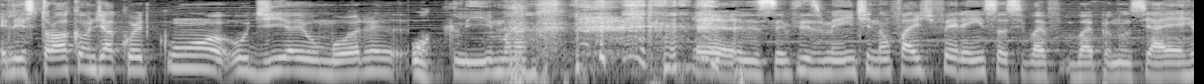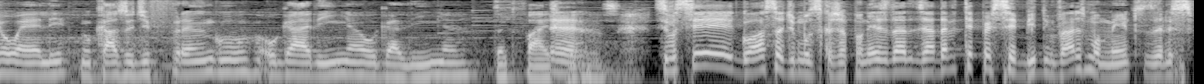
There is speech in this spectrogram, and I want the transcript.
eles trocam de acordo com o, o dia e o humor, o clima. É. Eles simplesmente não faz diferença se vai, vai pronunciar R ou L. No caso de frango, ou garinha, ou galinha, tanto faz. É. Se você gosta de música japonesa, já deve ter percebido em vários momentos. Eles,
